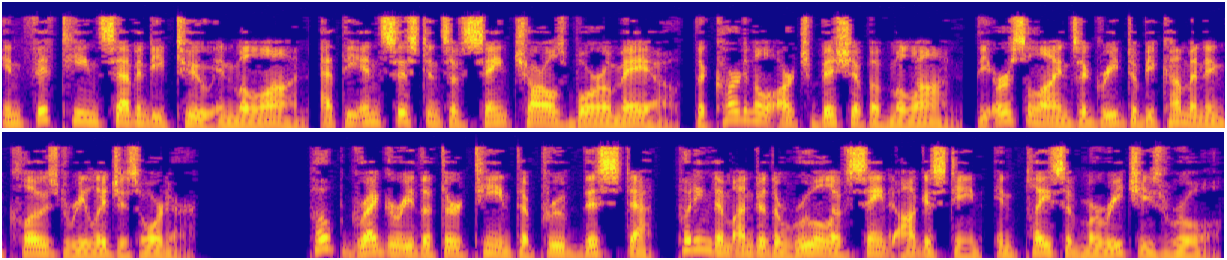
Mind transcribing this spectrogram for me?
in 1572 in Milan, at the insistence of Saint Charles Borromeo, the Cardinal Archbishop of Milan, the Ursulines agreed to become an enclosed religious order. Pope Gregory XIII approved this step, putting them under the rule of Saint Augustine, in place of Merici's rule.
